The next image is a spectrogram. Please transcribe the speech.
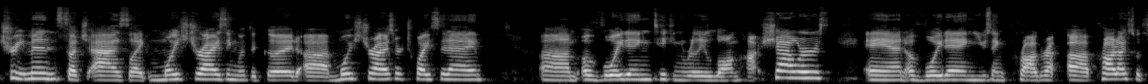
treatments such as like moisturizing with a good uh, moisturizer twice a day, um, avoiding taking really long hot showers, and avoiding using progr- uh, products with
